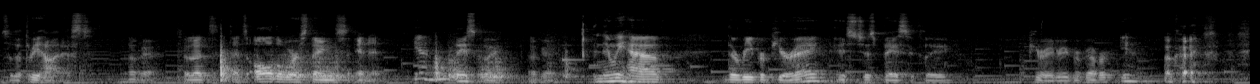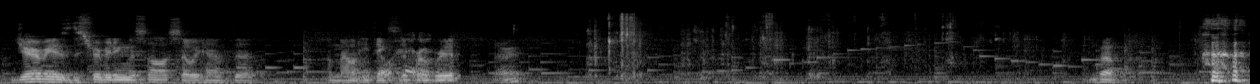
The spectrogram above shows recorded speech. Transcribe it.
So the three hottest. Okay. So that's that's all the worst things in it. Yeah, basically. Okay. And then we have the Reaper Puree. It's just basically, Pureed Reaper pepper. yeah. Okay. Jeremy is distributing the sauce, so we have the amount he thinks is appropriate. All right. Okay.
